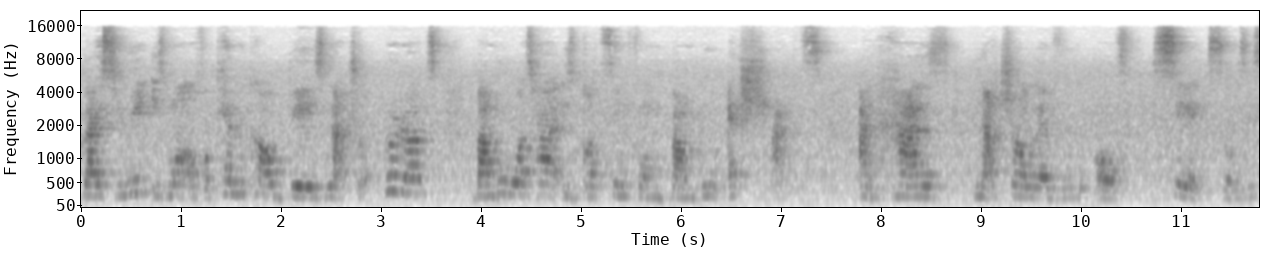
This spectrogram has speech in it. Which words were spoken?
Glycerin is more of a chemical based natural product bamboo water is gotten from bamboo extracts and has natural level of silica so this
